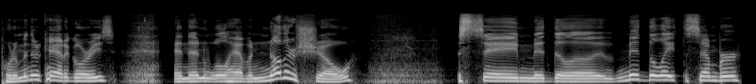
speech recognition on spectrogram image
put them in their categories, and then we'll have another show say mid to mid to late December.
